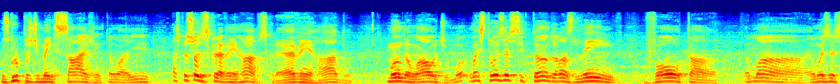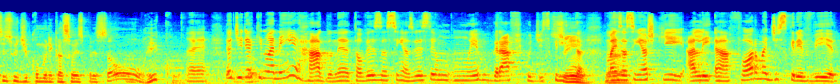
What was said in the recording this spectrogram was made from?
Os grupos de mensagem estão aí. As pessoas escrevem errado? Escrevem errado. Mandam áudio, mas estão exercitando, elas leem, volta é, uma, é um exercício de comunicação e expressão rico. É. Eu diria que não é nem errado, né? Talvez, assim, às vezes tem um, um erro gráfico de escrita. Sim, mas, é. assim, acho que a, a forma de escrever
